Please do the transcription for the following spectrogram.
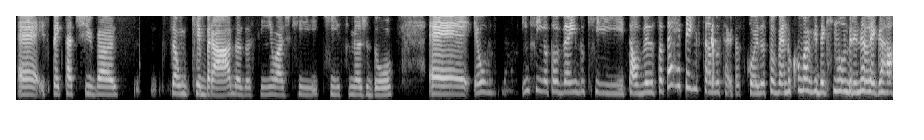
é, expectativas são quebradas, assim, eu acho que, que isso me ajudou. É, eu, enfim, eu tô vendo que talvez eu tô até repensando certas coisas, tô vendo como a vida aqui em Londrina é legal,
